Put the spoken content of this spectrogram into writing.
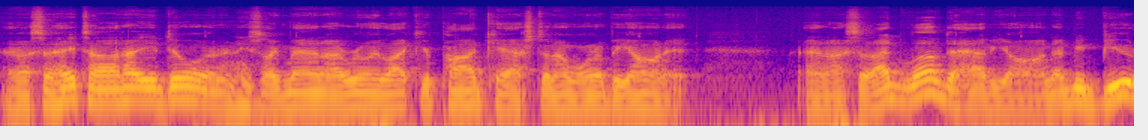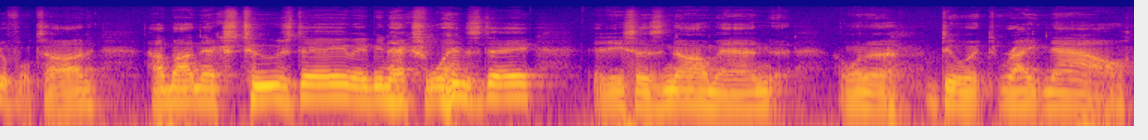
And I said, "Hey Todd, how you doing?" And he's like, "Man, I really like your podcast, and I want to be on it." And I said, "I'd love to have you on. That'd be beautiful, Todd. How about next Tuesday? Maybe next Wednesday?" And he says, "No, man, I want to do it right now."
